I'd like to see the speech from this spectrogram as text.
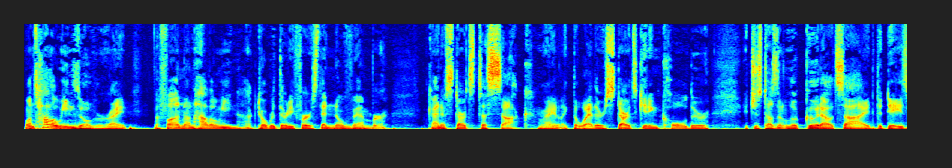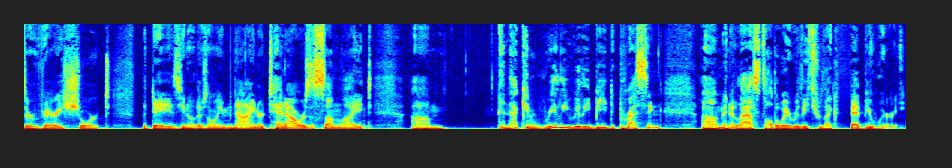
once Halloween's over, right? The fun on Halloween, October 31st, then November kind of starts to suck, right? Like the weather starts getting colder. It just doesn't look good outside. The days are very short. The days, you know, there's only nine or 10 hours of sunlight. Um, and that can really, really be depressing. Um, and it lasts all the way really through like February.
